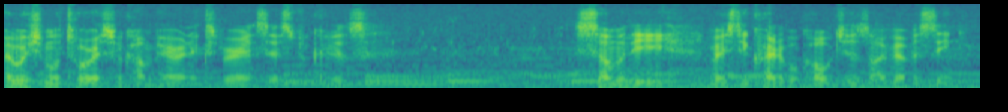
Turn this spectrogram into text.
I wish more tourists would come here and experience this because some of the most incredible cultures I've ever seen.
